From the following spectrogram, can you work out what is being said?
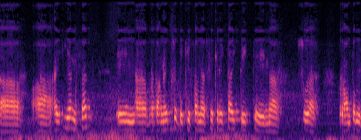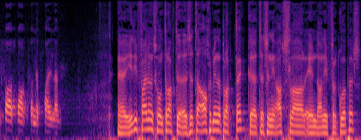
uh uh uiteensit en uh wat dan net so 'n bietjie van 'n sekuriteit bied en uh so rondom die vasmaak van 'n veiling. Uh hierdie veilingskontrakte, is dit 'n algemene praktyk uh, tussen die afslaer en dan die verkopers?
